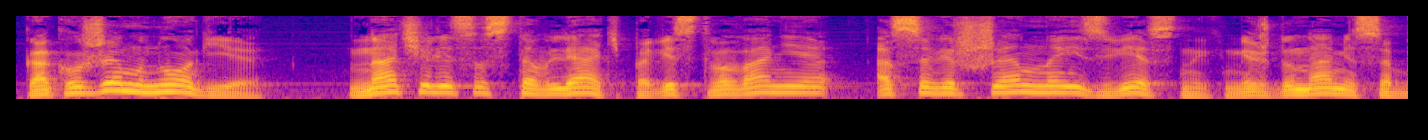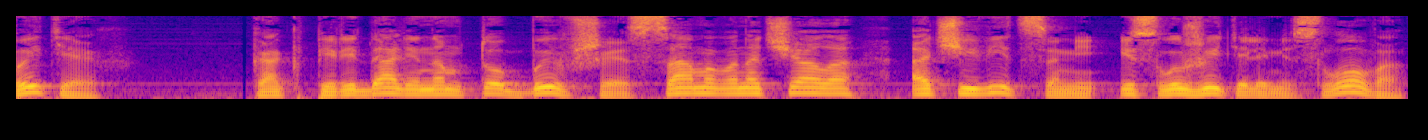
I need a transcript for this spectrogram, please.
Как уже многие начали составлять повествование о совершенно известных между нами событиях, как передали нам то бывшее с самого начала очевидцами и служителями слова,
